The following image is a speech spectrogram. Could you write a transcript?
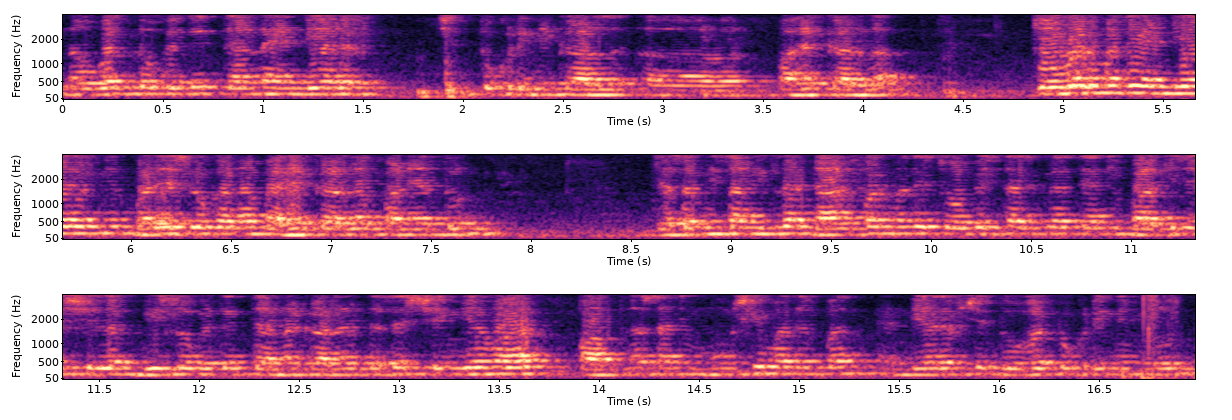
नव्वद लोक होते त्यांना एनडीआरएफ ची तुकडीने काढ अं, बाहेर काढला. केवळमध्ये एनडीआरएफ ने बरेच लोकांना बाहेर काढला पाण्यातून. जसं मी सांगितलं डालफरमध्ये चोवीस तारखेला त्यांनी बाकीचे शिल्लक वीस लोक होते त्यांना काढले. तसेच शिंगेवाड पापनस आणि मुंशी मध्ये पण एनडीआरएफ ची दोघं तुकडीने मिळून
